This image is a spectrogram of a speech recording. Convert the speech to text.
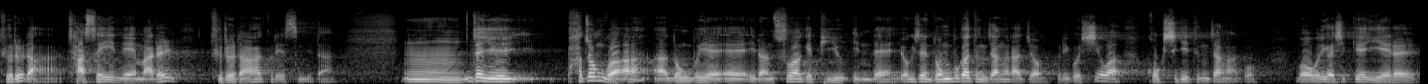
들으라. 자세히 내 말을 들으라 그랬습니다. 음, 이제 이 파종과 농부의 이런 수학의 비유인데 여기서 농부가 등장을 하죠. 그리고 씨와 곡식이 등장하고 뭐 우리가 쉽게 이해를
